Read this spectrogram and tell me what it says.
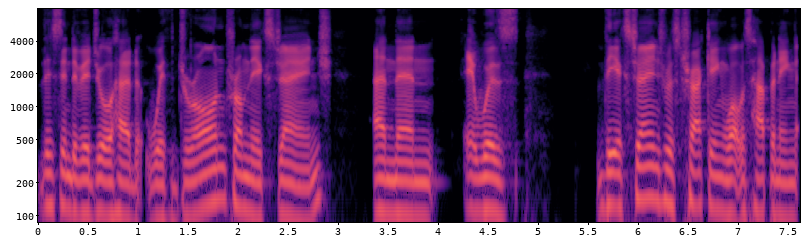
this individual had withdrawn from the exchange, and then it was the exchange was tracking what was happening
